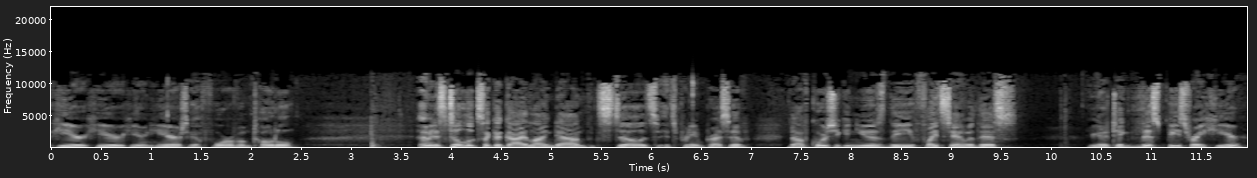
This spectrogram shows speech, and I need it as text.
here, here, here, and here. So you got four of them total. I mean, it still looks like a guy lying down, but still, it's it's pretty impressive. Now, of course, you can use the flight stand with this. You're going to take this piece right here.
